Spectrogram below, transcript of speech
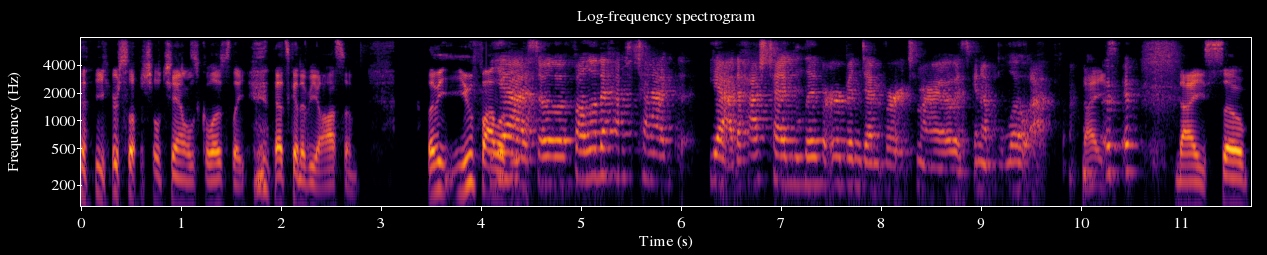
your social channels closely. That's going to be awesome. Let me you follow. Yeah. So follow the hashtag. Yeah, the hashtag Live Urban Denver tomorrow is going to blow up. nice, nice. So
